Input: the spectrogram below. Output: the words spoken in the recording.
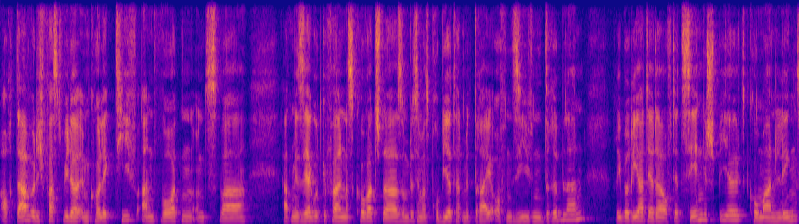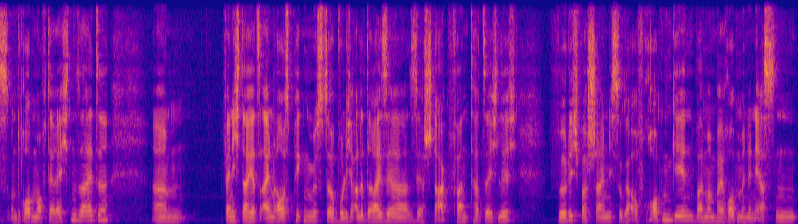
auch da würde ich fast wieder im Kollektiv antworten. Und zwar hat mir sehr gut gefallen, dass Kovac da so ein bisschen was probiert hat mit drei offensiven Dribblern. Ribery hat ja da auf der 10 gespielt, Koman links und Robben auf der rechten Seite. Ähm, wenn ich da jetzt einen rauspicken müsste, obwohl ich alle drei sehr, sehr stark fand tatsächlich, würde ich wahrscheinlich sogar auf Robben gehen, weil man bei Robben in den ersten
